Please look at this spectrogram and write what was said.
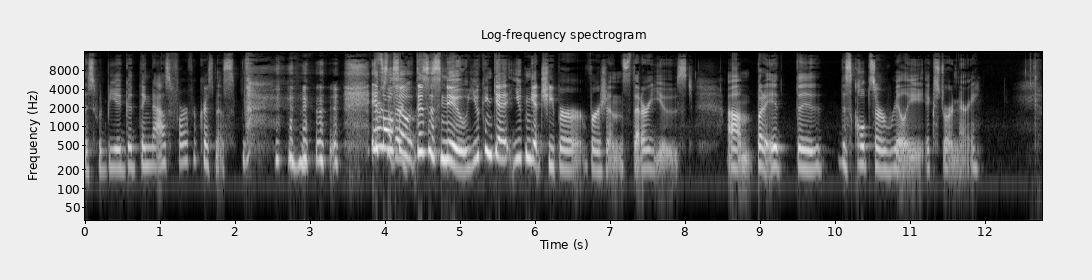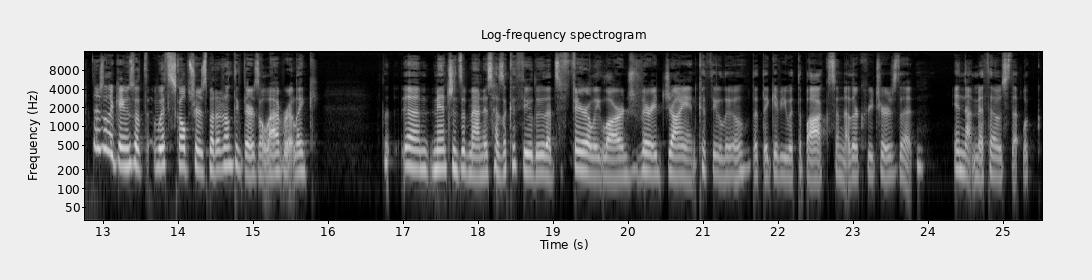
this would be a good thing to ask for for Christmas. it's also this is new. You can get you can get cheaper versions that are used, um, but it the the sculpts are really extraordinary. There's other games with with sculptures, but I don't think there's elaborate. Like um, Mansions of Madness has a Cthulhu that's fairly large, very giant Cthulhu that they give you with the box, and other creatures that in that mythos that look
